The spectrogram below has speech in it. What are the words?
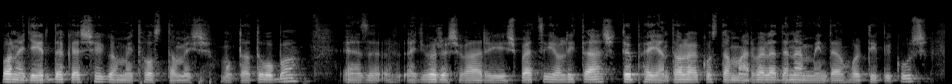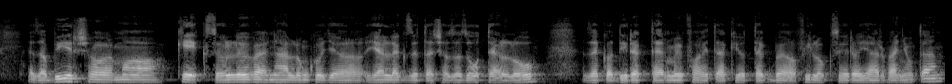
Van egy érdekesség, amit hoztam is mutatóba. Ez egy vörösvári specialitás. Több helyen találkoztam már vele, de nem mindenhol tipikus. Ez a bírsalma kék szöllővel nálunk, hogy a jellegzetes az az Otello, ezek a direkt termőfajták jöttek be a filoxéra járvány után,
